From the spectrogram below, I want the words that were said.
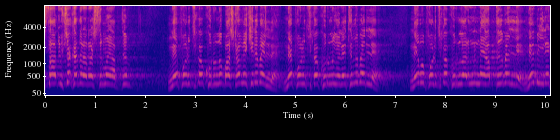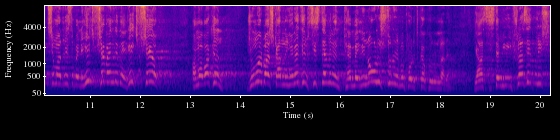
saat 3'e kadar araştırma yaptım. Ne politika kurulu başkan vekili belli, ne politika kurulu yönetimi belli, ne bu politika kurullarının ne yaptığı belli, ne bir iletişim adresi belli. Hiçbir şey belli değil, hiçbir şey yok. Ama bakın Cumhurbaşkanlığı yönetim sisteminin temelini oluşturuyor bu politika kurulları. Ya sistemi iflas etmiş.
